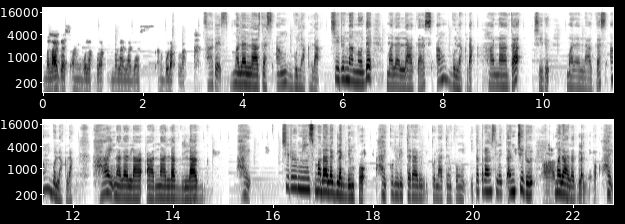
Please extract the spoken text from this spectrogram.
Malagas ang bulaklak, malalagas ang bulaklak. そうです。malalagas ang bulaklak. 散るなので、malalagas ang bulaklak. 花が散る。malalagas ang bulaklak. はい、nalala, ah, nalaglag. は chiru means malalaglag din po. Hay, kung literal po natin pong itatranslate ang chiru, ah, malalaglag po. Hay,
